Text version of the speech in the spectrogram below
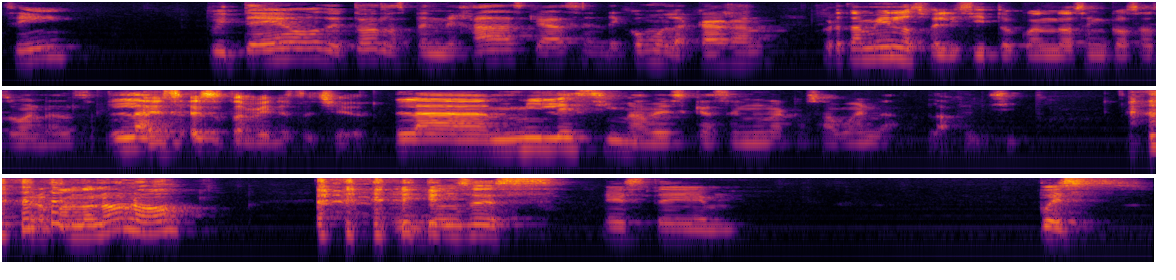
sí. Tuiteo de todas las pendejadas que hacen, de cómo la cagan, pero también los felicito cuando hacen cosas buenas. La, Es- eso también está chido. la milésima vez que hacen una cosa buena, la felicito. Pero cuando no, no. Entonces, este, pues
